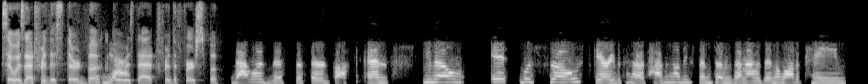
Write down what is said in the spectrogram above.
So, was that for this third book, Yeah. or was that for the first book? that was this the third book and you know it was so scary because i was having all these symptoms and i was in a lot of pain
